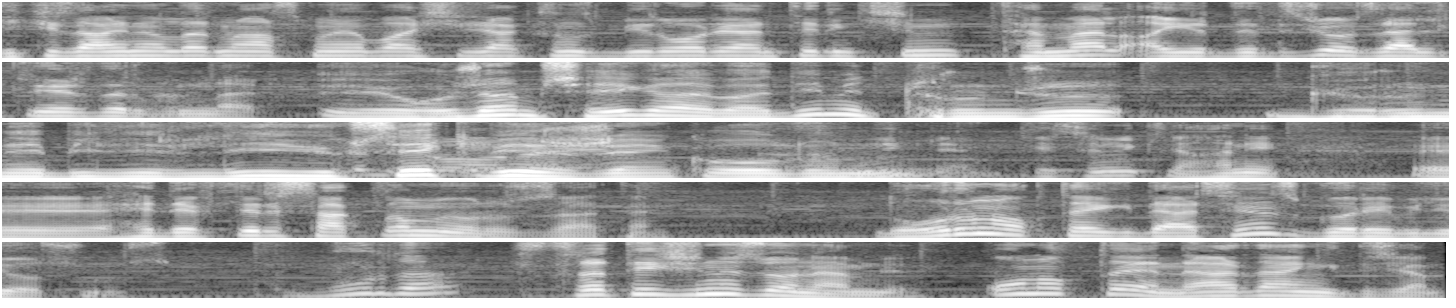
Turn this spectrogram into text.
dikiz aynalarını asmaya başlayacaksınız. Bir orientering için temel ayırt edici özellikleridir bunlar. E, hocam şey galiba değil mi? Turuncu görünebilirliği yüksek bir renk olduğunu. Kesinlikle. Kesinlikle. Hani e, hedefleri saklamıyoruz zaten. Doğru noktaya giderseniz görebiliyorsunuz. Burada stratejiniz önemli. O noktaya nereden gideceğim?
